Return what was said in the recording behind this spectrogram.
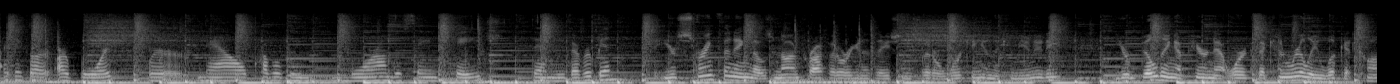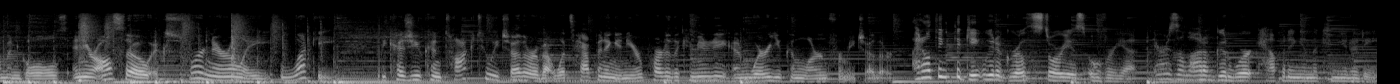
I think our, our board, we're now probably more on the same page than we've ever been. You're strengthening those nonprofit organizations that are working in the community you're building a peer network that can really look at common goals and you're also extraordinarily lucky because you can talk to each other about what's happening in your part of the community and where you can learn from each other. I don't think the Gateway to Growth story is over yet. There is a lot of good work happening in the community.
